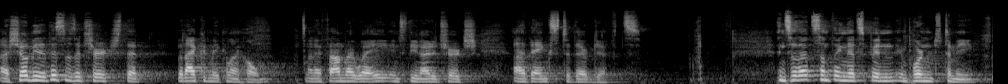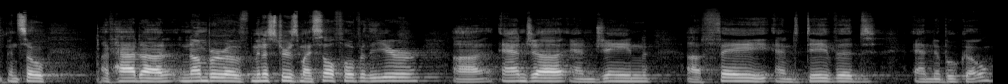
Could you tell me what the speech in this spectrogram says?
uh, showed me that this was a church that, that I could make my home. And I found my way into the United Church uh, thanks to their gifts. And so that's something that's been important to me. And so I've had a number of ministers myself over the year uh, Anja and Jane, uh, Faye and David and Nabucco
